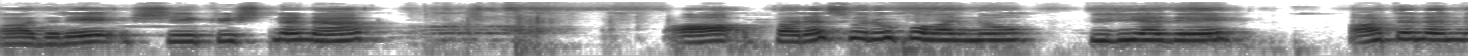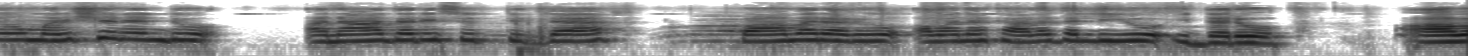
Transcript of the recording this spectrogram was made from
ಆದರೆ ಶ್ರೀಕೃಷ್ಣನ ಆ ಪರಸ್ವರೂಪವನ್ನು ತಿಳಿಯದೆ ಆತನನ್ನು ಮನುಷ್ಯನೆಂದು ಅನಾದರಿಸುತ್ತಿದ್ದ ಪಾಮರರು ಅವನ ಕಾಲದಲ್ಲಿಯೂ ಇದ್ದರು. ಅವ,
